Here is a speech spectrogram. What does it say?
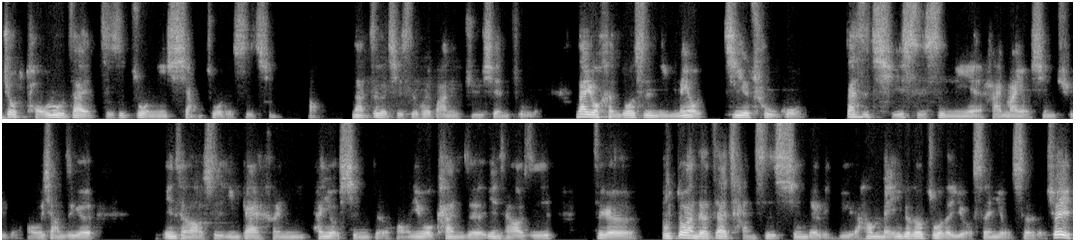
就投入在只是做你想做的事情好，那这个其实会把你局限住了。那有很多是你没有接触过。但是其实是你也还蛮有兴趣的，我想这个应成老师应该很很有心得哈，因为我看着应成老师这个不断的在尝试新的领域，然后每一个都做得有声有色的。所以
